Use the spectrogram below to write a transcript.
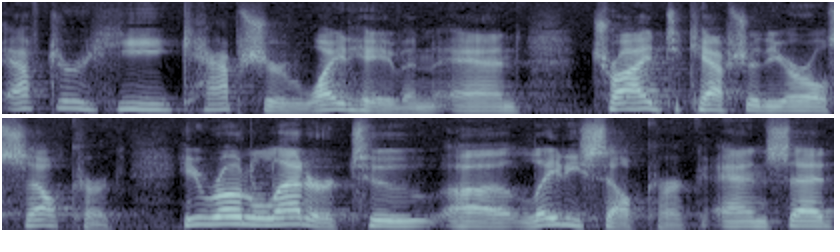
after he captured Whitehaven and tried to capture the Earl Selkirk, he wrote a letter to uh, Lady Selkirk and said,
